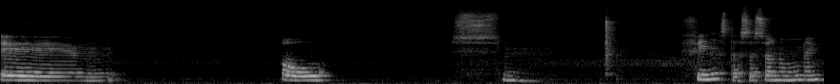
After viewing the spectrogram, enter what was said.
Øh, og s- hmm, findes der så så nogen, ikke?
